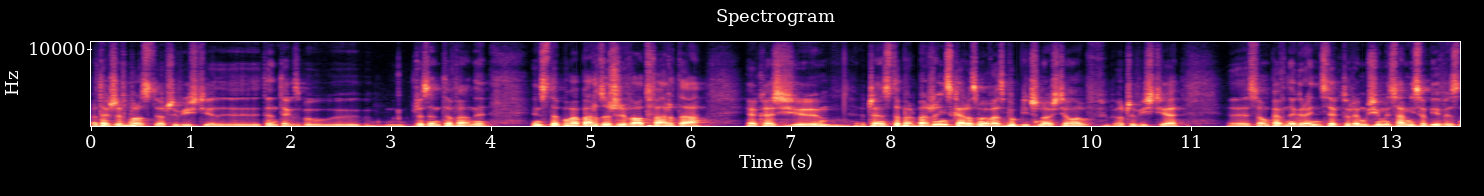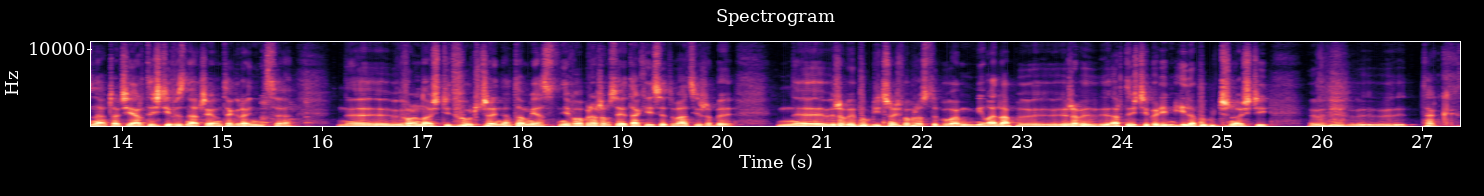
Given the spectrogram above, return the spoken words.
a także w Polsce oczywiście e, ten tekst był e, prezentowany. Więc to była bardzo żywa, otwarta, jakaś e, często barbarzyńska rozmowa z publicznością. No, oczywiście są pewne granice, które musimy sami sobie wyznaczać i artyści wyznaczają te granice e, wolności twórczej, natomiast nie wyobrażam sobie takiej sytuacji, żeby, e, żeby publiczność po prostu była miła dla, e, żeby artyści byli mili dla publiczności. Tak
